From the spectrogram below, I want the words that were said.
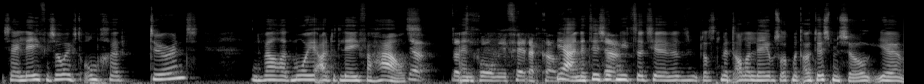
zijn leven zo heeft omgeturnd. En wel het mooie uit het leven haalt. ja. Dat En- hij gewoon weer verder kan. Ja, en het is Ja. ook niet dat je, dat is met alle labels, ook met autisme zo. Je,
